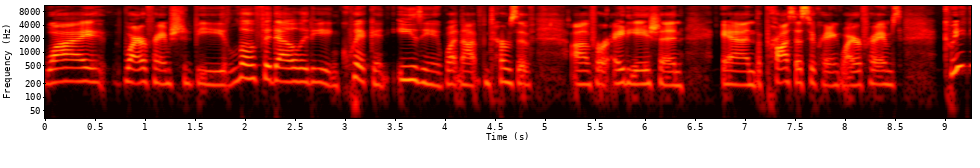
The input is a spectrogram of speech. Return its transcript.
why wireframes should be low fidelity and quick and easy and whatnot in terms of uh, for ideation and the process of creating wireframes. Can we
